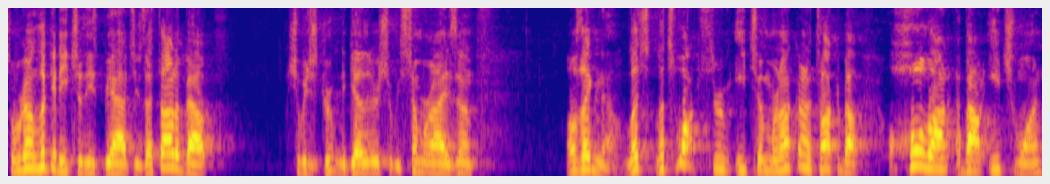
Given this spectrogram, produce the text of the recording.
So we're going to look at each of these Beatitudes. I thought about should we just group them together? Should we summarize them? I was like, no, let's, let's walk through each of them. We're not going to talk about a whole lot about each one,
